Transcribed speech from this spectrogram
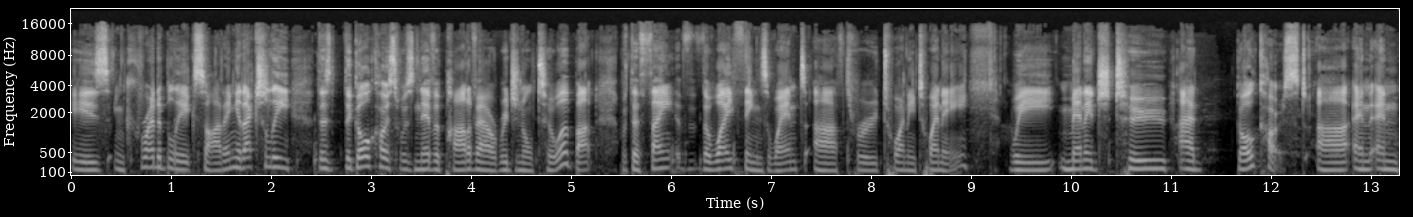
is incredibly exciting. It actually the the Gold Coast was never part of our original tour, but with the th- the way things went uh, through 2020, we managed to add Gold Coast, uh, and and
